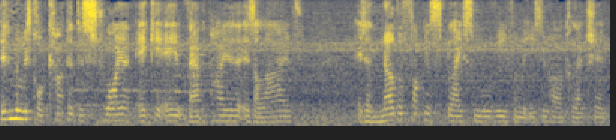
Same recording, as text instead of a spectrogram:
This movie is called Counter Destroyer, aka Vampire is Alive. It's another fucking splice movie from the Eastern Horror Collection.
